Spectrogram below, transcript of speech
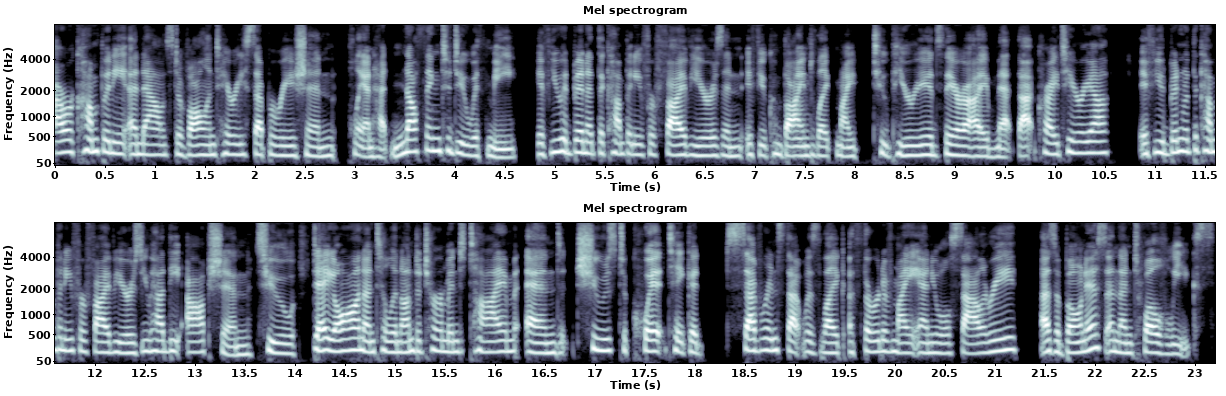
our company announced a voluntary separation plan, had nothing to do with me. If you had been at the company for five years and if you combined like my two periods there, I met that criteria. If you'd been with the company for five years, you had the option to stay on until an undetermined time and choose to quit, take a severance that was like a third of my annual salary as a bonus, and then 12 weeks.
